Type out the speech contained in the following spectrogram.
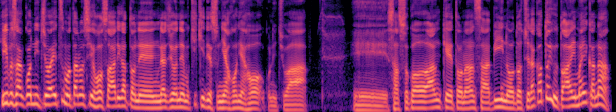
ヒーブさんこんにちは。いつも楽しい放送ありがとうねラジオネームキキです。にゃほにゃほ。こんにちはえー、早速アンケートのアンサー B のどちらかというと曖昧かな。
